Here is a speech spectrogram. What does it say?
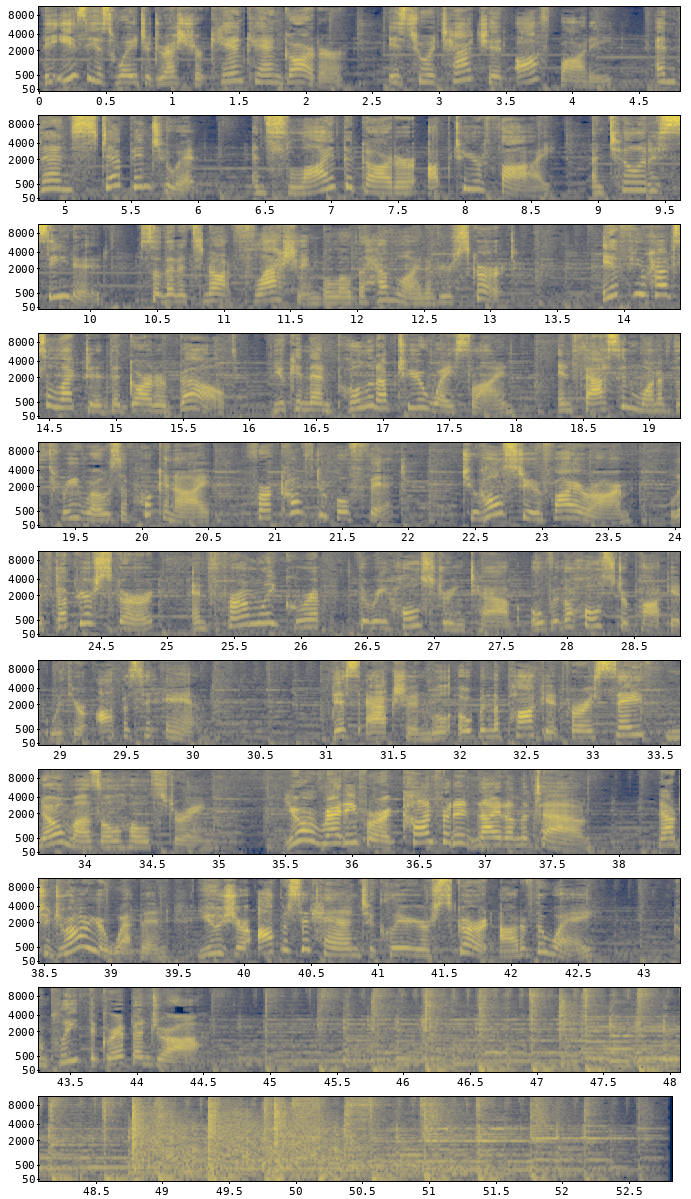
The easiest way to dress your can-can garter is to attach it off body and then step into it and slide the garter up to your thigh until it is seated so that it's not flashing below the hemline of your skirt. If you have selected the garter belt, you can then pull it up to your waistline and fasten one of the three rows of hook and eye for a comfortable fit. To holster your firearm, lift up your skirt and firmly grip the reholstering tab over the holster pocket with your opposite hand. This action will open the pocket for a safe, no muzzle holstering. You're ready for a confident night on the town. Now, to draw your weapon, use your opposite hand to clear your skirt out of the way. Complete the grip and draw.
